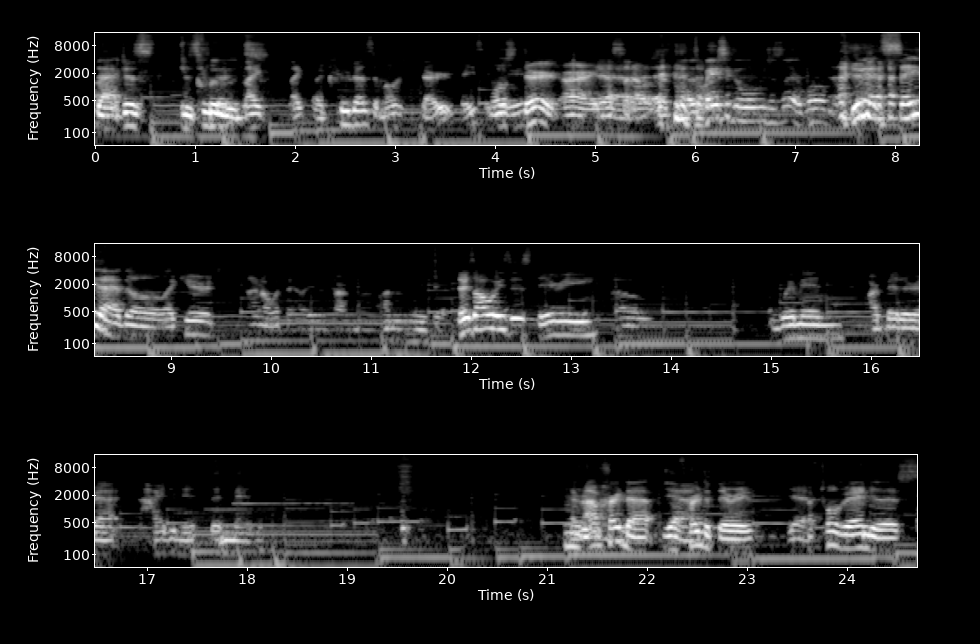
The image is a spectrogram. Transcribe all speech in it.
That that just just who includes? does- like like like who does the most dirt basically. most dirt? All right, that's what I was That's basically what we just said. What You didn't say that though. Like, you're, I don't know what the hell you were talking about, honestly. But There's always this theory of women are better at hiding it than men. and I've heard that. Yeah. I've heard the theory. Yeah. I've told Randy this.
